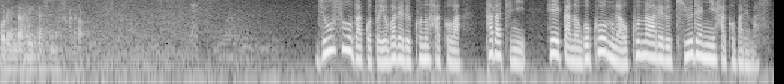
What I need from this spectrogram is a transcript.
ご連絡いたしますから。上層箱と呼ばれるこの箱は直ちに陛下のご公務が行われる宮殿に運ばれます。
